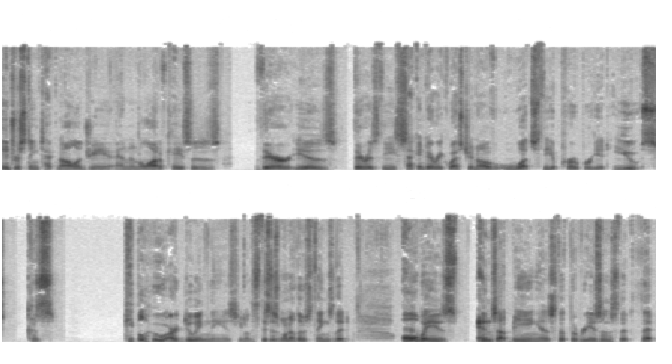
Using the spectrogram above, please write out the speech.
interesting technology and in a lot of cases there is there is the secondary question of what's the appropriate use? Because people who are doing these, you know, this, this is one of those things that always ends up being is that the reasons that, that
